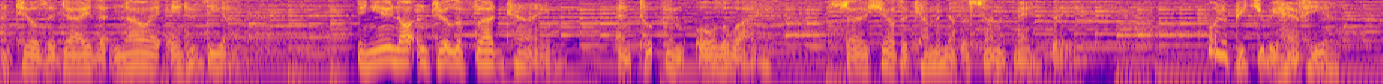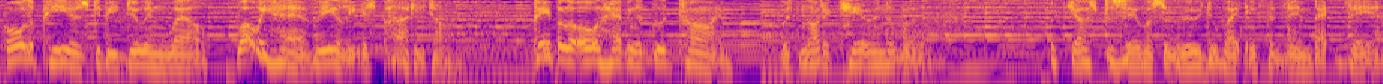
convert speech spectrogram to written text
until the day that Noah entered the ark. He knew not until the flood came and took them all away. So shall the coming of the Son of Man be. What a picture we have here. All appears to be doing well. What we have really is party time. People are all having a good time with not a care in the world. But just as there was a rude awakening for them back there,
